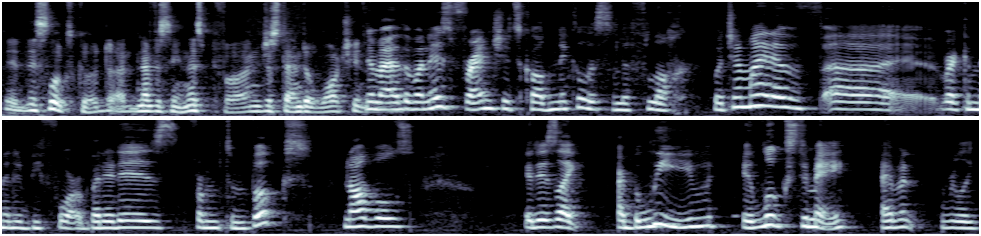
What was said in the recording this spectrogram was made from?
this looks good. I'd never seen this before, and just end up watching. It. my other one is French. It's called Nicolas Le Floch, which I might have uh, recommended before, but it is from some books, novels. It is like I believe it looks to me. I haven't really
